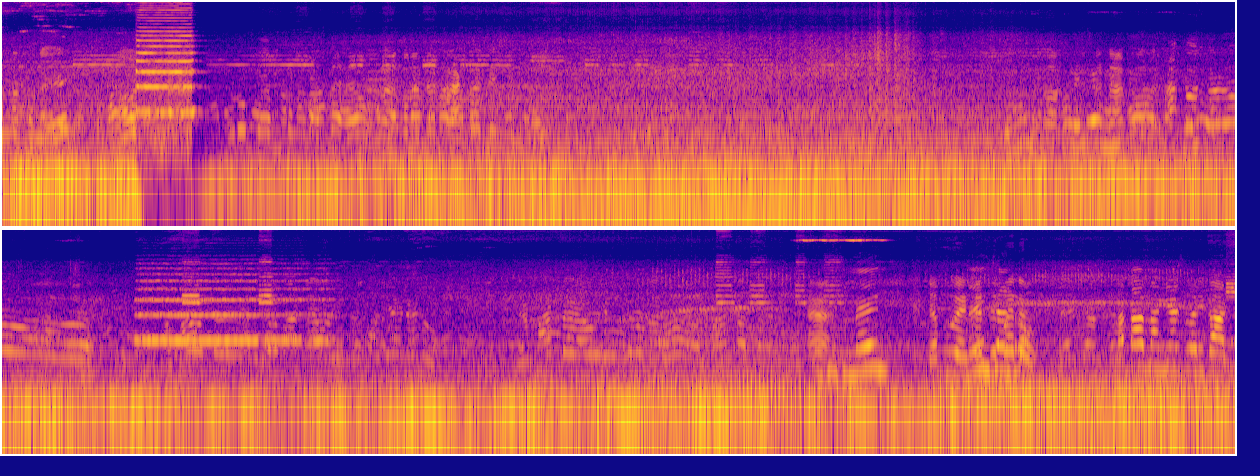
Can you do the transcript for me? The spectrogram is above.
ఉన్నట్టున్నాయి. చెప్పు లతా మంగేశ్వరి ఘాట్.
